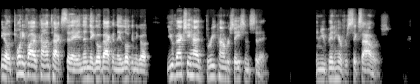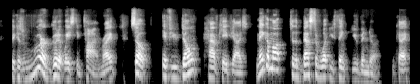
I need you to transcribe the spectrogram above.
you know, 25 contacts today. And then they go back and they look and they go, you've actually had three conversations today and you've been here for six hours because we're good at wasting time, right? So if you don't have KPIs, make them up to the best of what you think you've been doing. Okay.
